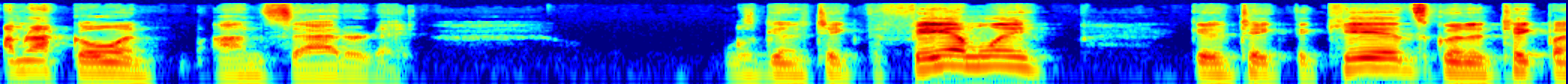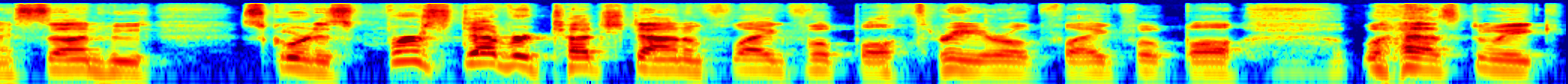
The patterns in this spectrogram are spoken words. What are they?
I'm not going on Saturday. I was going to take the family. Going to take the kids, going to take my son who scored his first ever touchdown in flag football, three year old flag football last week.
